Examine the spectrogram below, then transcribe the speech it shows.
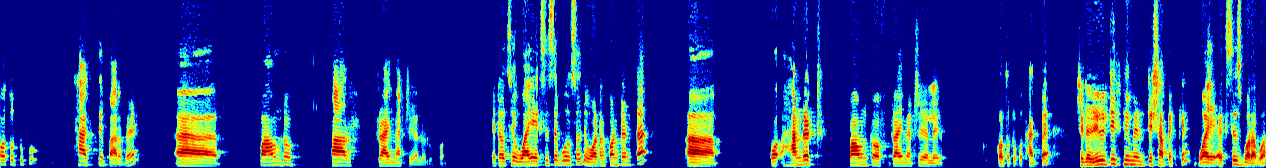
কতটুকু থাকতে পারবে পাউন্ড পার ড্রাই ম্যাটেরিয়ালের উপর। এটা হচ্ছে ওয়াই এক্সিসে বলছে যে ওয়াটার কন্টেন্টটা হান্ড্রেড পাউন্ড অফ ড্রাই ম্যাটেরিয়ালে কতটুকু থাকবে। সেটা রিলেটিভ হিউমিডিটির সাপেক্ষে ওয়াই অ্যাক্সিস বরাবর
